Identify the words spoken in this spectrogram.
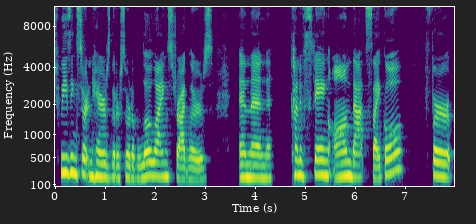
tweezing certain hairs that are sort of low lying stragglers, and then kind of staying on that cycle for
